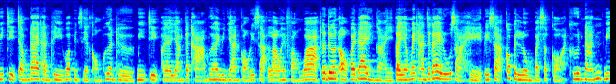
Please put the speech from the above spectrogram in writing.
มิจิจำได้ทันทีว่าเป็นเสียงของเพื่อนเธอ มิจิพยายามจะถามเพื่อให้วิญญาณของริสะเล่าให้ฟังว่า เธอเดินออกไปได้ยังไง แต่ยังไม่ทันจะได้รู้สาเหตุริสะก็เป็นลมไปซะก่อน คืนนั้นมิ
